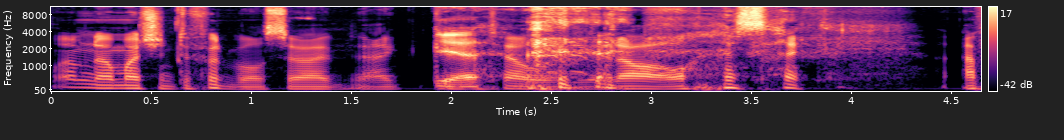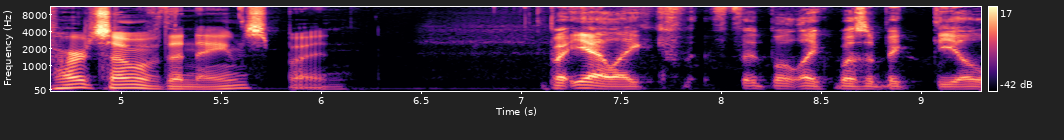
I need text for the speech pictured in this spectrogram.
Well, I'm not much into football, so I I couldn't Yeah. tell you at all. it's like I've heard some of the names, but but yeah, like football like was a big deal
